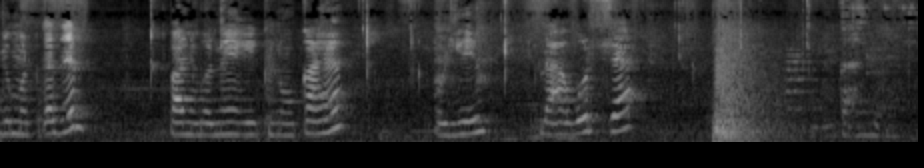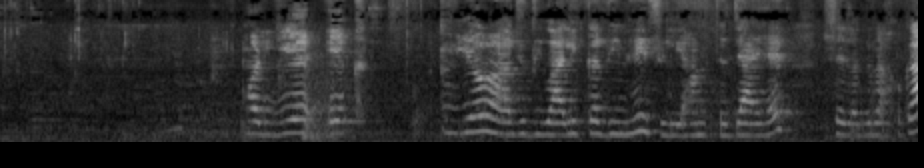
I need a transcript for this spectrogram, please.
जो मटका से पानी भरने एक नौका है। और ये फ्लावर्स है। और ये एक ये आज दिवाली का दिन है, इसलिए हम सजाए हैं। से लग रहा होगा।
